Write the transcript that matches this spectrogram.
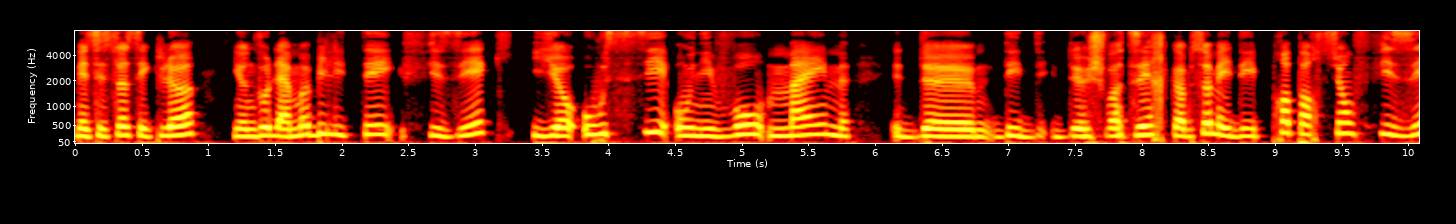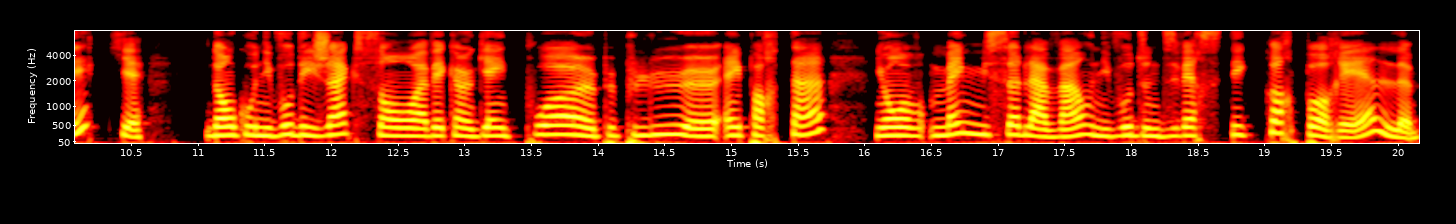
mais c'est ça, c'est que là, il y a au niveau de la mobilité physique, il y a aussi au niveau même de, je vais dire comme ça, mais des proportions physiques. Donc, au niveau des gens qui sont avec un gain de poids un peu plus euh, important, ils ont même mis ça de l'avant au niveau d'une diversité corporelle.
